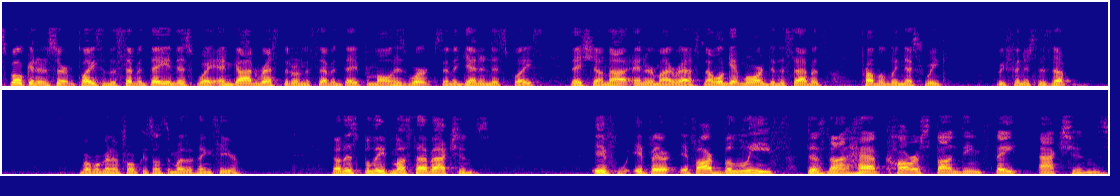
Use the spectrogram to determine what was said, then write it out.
spoken in a certain place of the seventh day in this way, and God rested on the seventh day from all his works. And again in this place, they shall not enter my rest. Now we'll get more into the Sabbath probably next week as we finish this up. But we're going to focus on some other things here. Now this belief must have actions. If, if, if our belief does not have corresponding faith actions,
